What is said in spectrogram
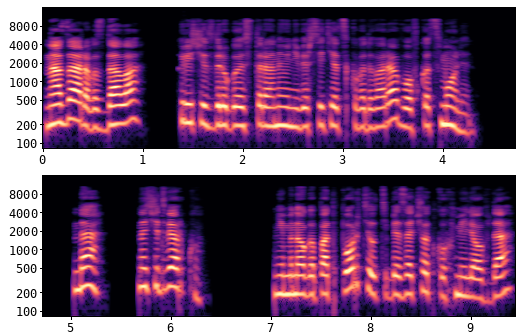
«Назарова сдала!» — кричит с другой стороны университетского двора Вовка Смолин. «Да, на четверку». «Немного подпортил тебе зачетку Хмелев, да?»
